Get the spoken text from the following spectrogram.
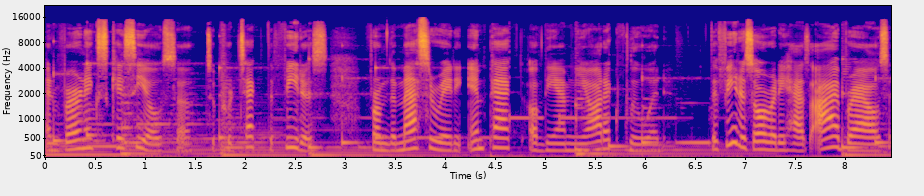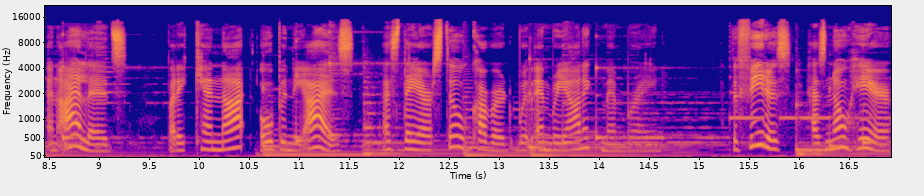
and vernix caseosa to protect the fetus from the macerating impact of the amniotic fluid. The fetus already has eyebrows and eyelids, but it cannot open the eyes as they are still covered with embryonic membrane. The fetus has no hair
